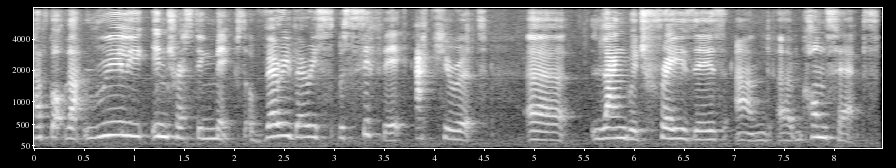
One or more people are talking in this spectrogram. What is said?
have got that really interesting mix of very, very specific, accurate uh, language phrases and um, concepts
